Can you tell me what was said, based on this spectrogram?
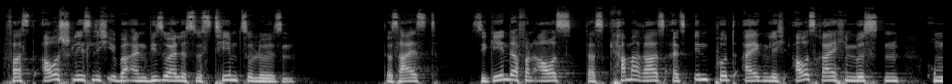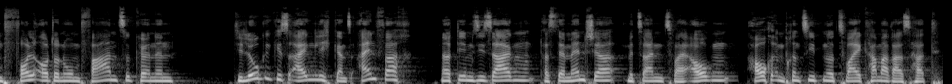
fast ausschließlich über ein visuelles System zu lösen. Das heißt, sie gehen davon aus, dass Kameras als Input eigentlich ausreichen müssten, um vollautonom fahren zu können, die Logik ist eigentlich ganz einfach, nachdem sie sagen, dass der Mensch ja mit seinen zwei Augen auch im Prinzip nur zwei Kameras hat.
